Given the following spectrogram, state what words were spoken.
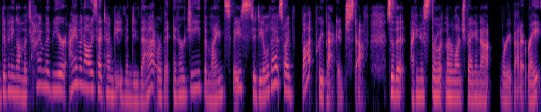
depending on the time of year i haven't always had time to even do that or the energy the mind space to deal with that. So i've bought prepackaged stuff so that i can just throw it in their lunch bag and not worry about it right?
